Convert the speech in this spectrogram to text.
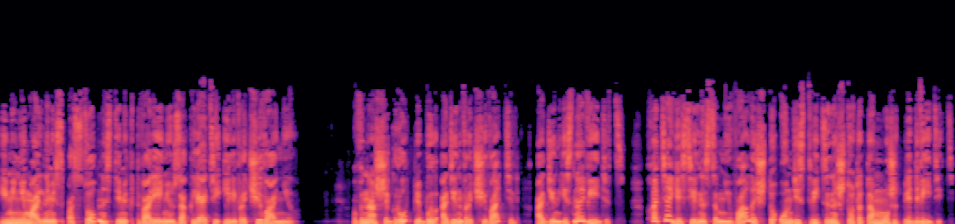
и минимальными способностями к творению заклятий или врачеванию. В нашей группе был один врачеватель, один ясновидец, хотя я сильно сомневалась, что он действительно что-то там может предвидеть,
